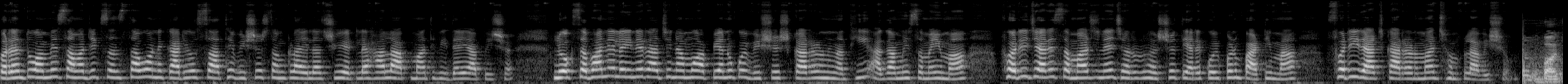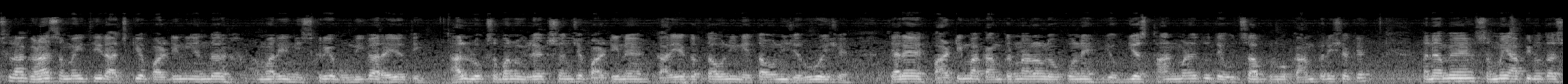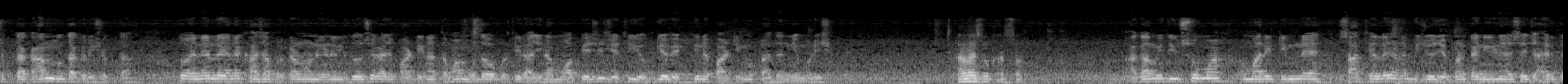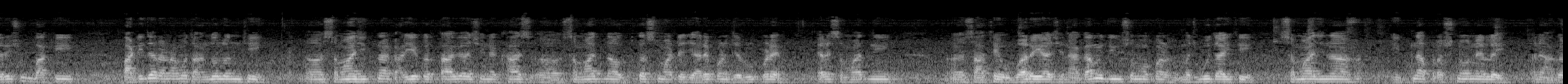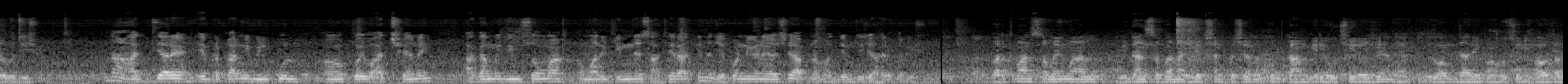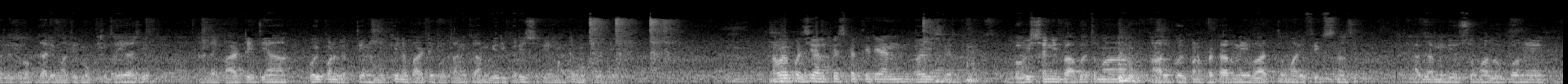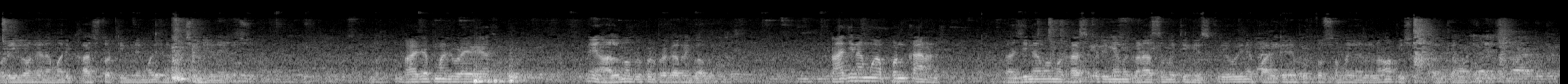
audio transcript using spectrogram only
પરંતુ અમે સામાજિક સંસ્થાઓ અને કાર્યો સાથે વિશેષ સંકળાયેલા છીએ એટલે હાલ આપમાંથી વિદાય આપી છે. લોકસભાને લઈને રાજીનામું આપ્યાનું કોઈ વિશેષ કારણ નથી. આગામી સમયમાં ફરી જ્યારે સમાજને જરૂર હશે ત્યારે કોઈ પણ પાર્ટીમાં ફરી રાજકારણમાં ઝંપલાવીશું. પાછલા ઘણા સમયથી રાજકીય પાર્ટીની અંદર અમારી નિષ્ક્રિય ભૂમિકા રહી હતી. હાલ લોકસભાનું ઇલેક્શન છે પાર્ટીને કાર્યકર્તાઓની નેતાઓની જરૂર હોય છે. ત્યારે પાર્ટીમાં કામ કરનારા લોકોને યોગ્ય સ્થાન મળે તો તે ઉત્સાહપૂર્વક કામ કરી શકે અને અમે સમય આપી નહોતા શકતા કામ નહોતા કરી શકતા. તો એને લઈ અને ખાસ આ પ્રકારનો નિર્ણય લીધો છે કે આજે પાર્ટીના તમામ મુદ્દાઓ પરથી રાજીનામું આપીએ છીએ જેથી યોગ્ય વ્યક્તિને પાર્ટીમાં પ્રાધાન્ય મળી શકે. હવે શું કરશો? આગામી દિવસોમાં અમારી ટીમને સાથે લઈ અને બીજો જે પણ કંઈ નિર્ણય હશે જાહેર કરીશું. બાકી પાટીદાર અનામત આંદોલનથી સમાજહિતના સમાજ હિતના કાર્યકર્તા આવ્યા છે અને ખાસ સમાજના ઉત્કર્ષ માટે જ્યારે પણ જરૂર પડે, ત્યારે સમાજની સાથે ઊભા રહ્યા છે અને આગામી દિવસોમાં પણ મજબૂતાઈથી સમાજના હિતના પ્રશ્નોને લઈ અને આગળ વધીશું. ના અત્યારે એ પ્રકારની બિલકુલ કોઈ વાત છે નહીં. આગામી દિવસોમાં અમારી ટીમને સાથે રાખીને જે પણ નિર્ણય હશે, આપના માધ્યમથી જાહેર કરીશું. વર્તમાન સમયમાં વિધાનસભાના ઇલેક્શન પછી અમે ખૂબ કામગીરી ઓછી રહી છે અને જવાબદારી પણ ઓછી નિભાવતા એટલે જવાબદારીમાંથી મુક્ત થયા છે અને પાર્ટી ત્યાં કોઈ પણ વ્યક્તિને મૂકીને પાર્ટી પોતાની કામગીરી કરી શકે એ માટે મુક્ત થઈ હવે પછી અલ્પેશ કથિરિયાનું ભવિષ્ય. ભવિષ્યની બાબતમાં હાલ કોઈ પણ પ્રકારની વાત તો મારી ફિક્સ નથી. આગામી દિવસોમાં લોકોને વડીલોને અને અમારી ખાસ તો ટીમને મળીને પછી નિર્ણય લેશું. ભાજપમાં જોડાઈ રહ્યા છો? નહીં હાલમાં કોઈ પણ પ્રકારની બાબત નથી. રાજીનામું આપવાનું કારણ રાજીનામામાં ખાસ કરીને અમે ઘણા સમયથી નિષ્ક્રિય હોઈને પાર્ટીને પૂરતો સમય ન આપી શકતા એટલા માટે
